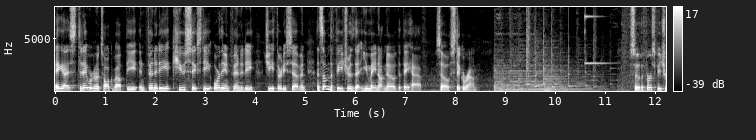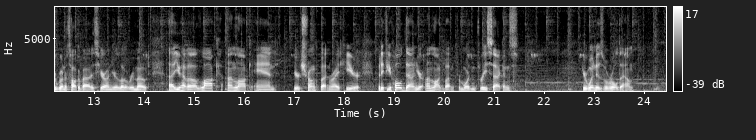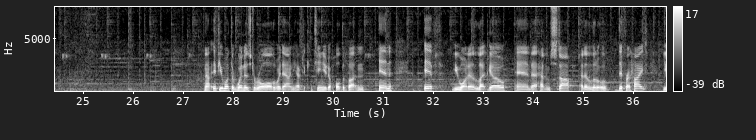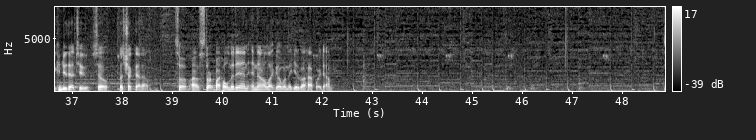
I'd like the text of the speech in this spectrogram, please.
Hey guys, today we're going to talk about the Infiniti Q60 or the Infiniti G37 and some of the features that you may not know that they have. So stick around. So the first feature we're going to talk about is here on your little remote. Uh, you have a lock, unlock, and your trunk button right here. But if you hold down your unlock button for more than three seconds, your windows will roll down. Now if you want the windows to roll all the way down you have to continue to hold the button in. If you want to let go and uh, have them stop at a little different height you can do that too. So let's check that out. So I'll start by holding it in and then I'll let go when they get about halfway down.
